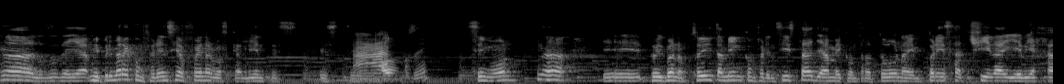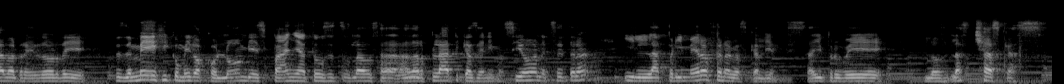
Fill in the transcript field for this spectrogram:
Ah, los dos de allá. Mi primera conferencia fue en Aguascalientes. Este... Ah, ¿sí? Simón. Ah, eh, pues bueno, soy también conferencista, ya me contrató una empresa chida y he viajado alrededor de, pues de México, me he ido a Colombia, España, a todos estos lados a, a dar pláticas de animación, etcétera. Y la primera fue en Aguascalientes. Ahí probé los, las chascas.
